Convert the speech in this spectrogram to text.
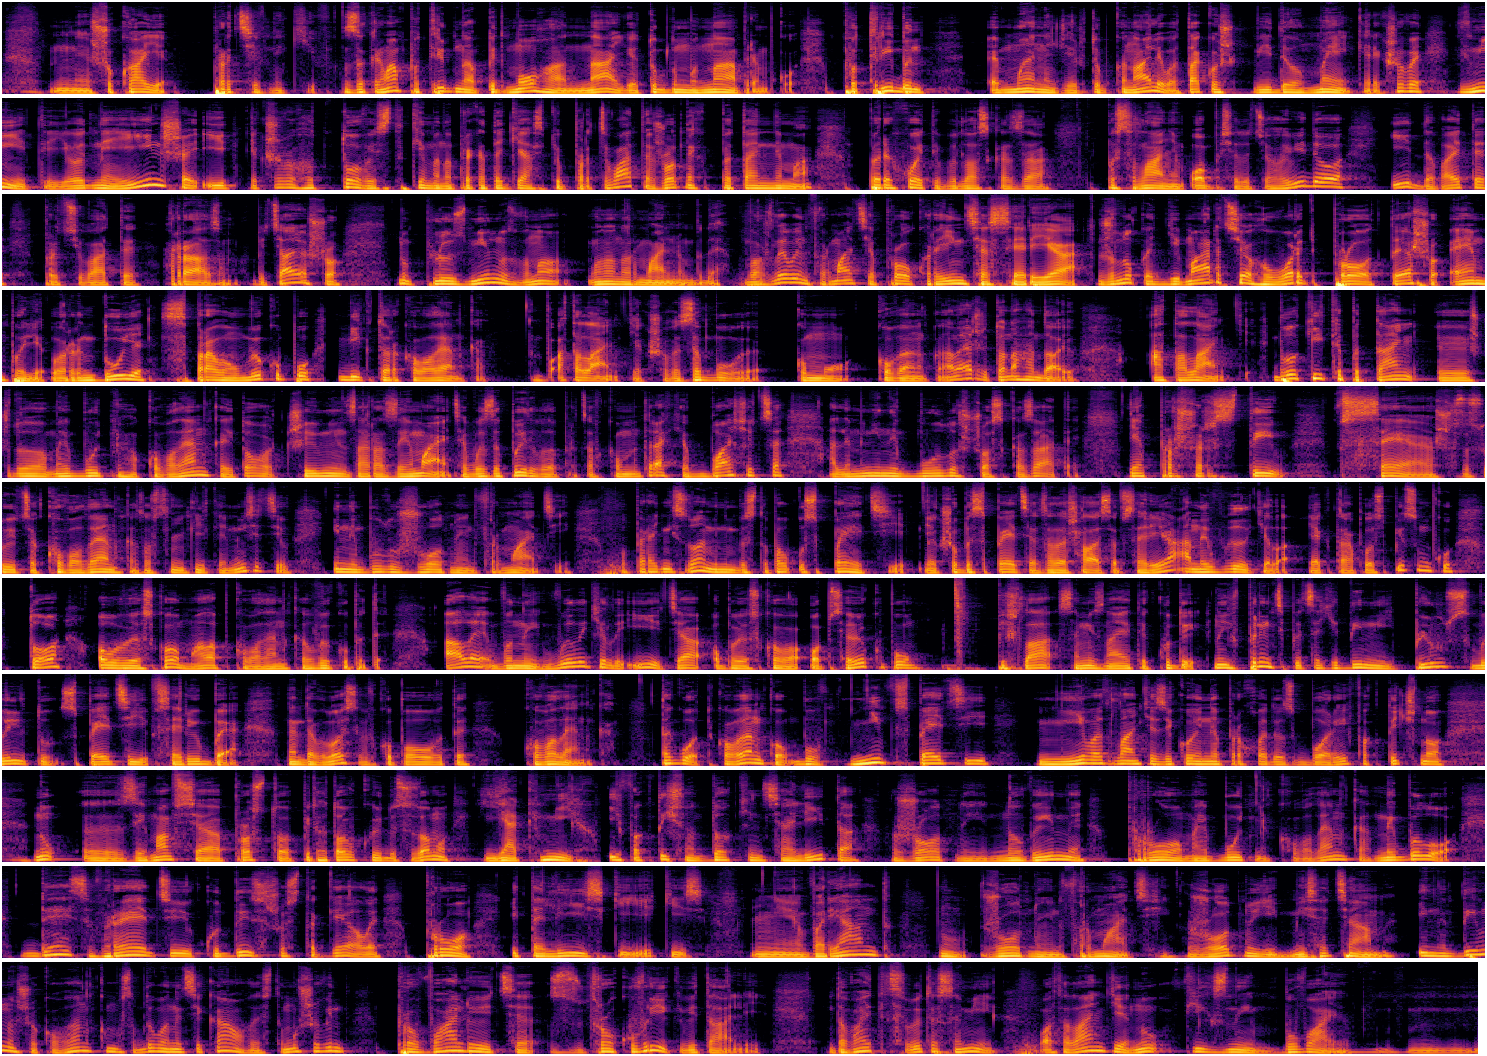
шукає. Працівників, зокрема, потрібна підмога на ютубному напрямку. Потрібен менеджер ютуб каналів, а також відеомейкер. Якщо ви вмієте і одне, і інше, і якщо ви готові з такими, наприклад, як я співпрацювати, жодних питань нема. Переходьте, будь ласка, за посиланням описі до цього відео і давайте працювати разом. Обіцяю, що ну плюс-мінус воно воно нормально буде. Важлива інформація про українця серія. Джанука Ді Марціо говорить про те, що Емполі орендує з правом викупу Віктора Коваленка в Аталанті, якщо ви забули кому Коваленко належить, то нагадаю. Аталанті було кілька питань е, щодо майбутнього Коваленка і того, чим він зараз займається. Ви запитували про це в коментарях. Я бачив це, але мені не було що сказати. Я прошерстив все, що стосується Коваленка за останні кілька місяців, і не було жодної інформації. Попередній сезон він виступав у спеції. Якщо би спеція залишалася в серії, а не вилетіла, як трапилось підсумку, то обов'язково мала б Коваленка викупити. Але вони вилетіли, і ця обов'язкова опція викупу пішла, самі знаєте куди. Ну і в принципі це єдиний плюс виліту спеції в серію Б. Не довелося викуповувати Коваленка. Так от Коваленко був ні в спеції. Ні в Атланті, з якої не проходив збори, і фактично ну, е, займався просто підготовкою до сезону як міг. І фактично до кінця літа жодної новини про майбутнє Коваленка не було. Десь в Грецію, кудись щось таке, але про італійський якийсь варіант ну, жодної інформації, жодної місяцями. І не дивно, що Коваленком особливо не цікавились, тому що він провалюється з року в рік в Італії. Давайте судити самі. В Аталанті, ну, фіг з ним, буває.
